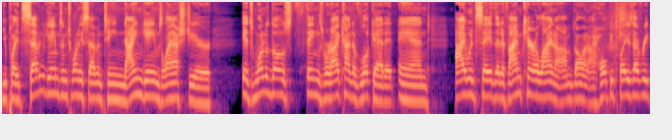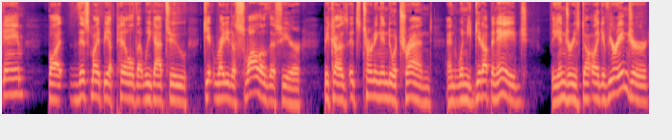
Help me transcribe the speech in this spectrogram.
You played seven games in 2017, nine games last year. It's one of those things where I kind of look at it and I would say that if I'm Carolina, I'm going, I hope he plays every game, but this might be a pill that we got to get ready to swallow this year because it's turning into a trend. And when you get up in age, the injuries don't like if you're injured,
